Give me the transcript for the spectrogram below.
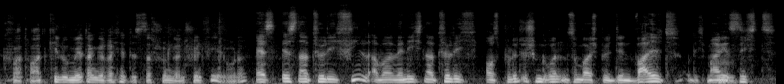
Quadratkilometern gerechnet ist das schon ganz schön viel, oder? Es ist natürlich viel, aber wenn ich natürlich aus politischen Gründen zum Beispiel den Wald, und ich meine jetzt nicht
